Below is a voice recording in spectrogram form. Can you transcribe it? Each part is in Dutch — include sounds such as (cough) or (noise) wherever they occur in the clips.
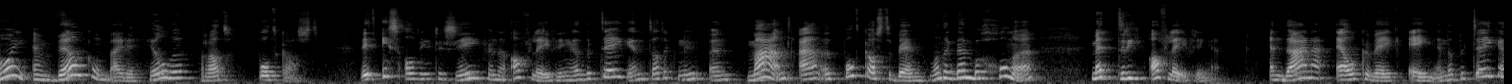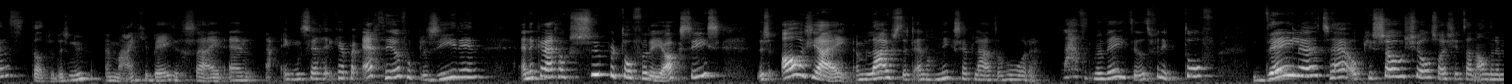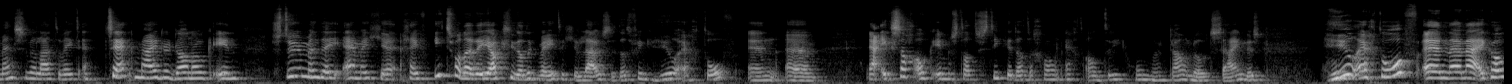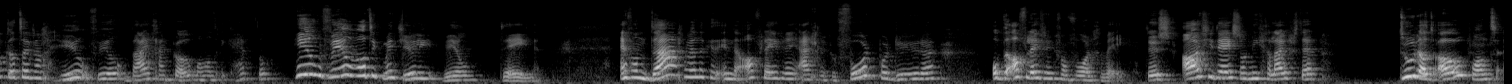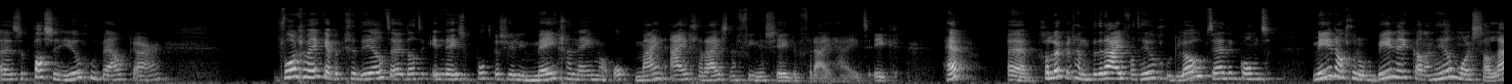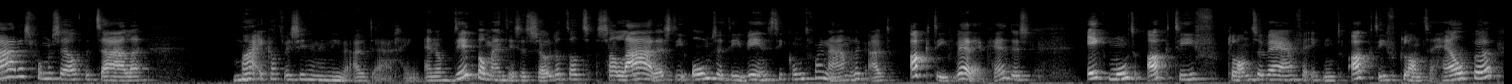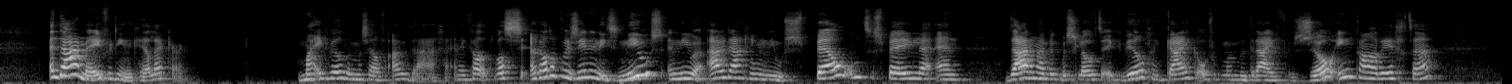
Hoi en welkom bij de Hilde Rad podcast. Dit is alweer de zevende aflevering. Dat betekent dat ik nu een maand aan het podcasten ben. Want ik ben begonnen met drie afleveringen. En daarna elke week één. En dat betekent dat we dus nu een maandje bezig zijn. En nou, ik moet zeggen, ik heb er echt heel veel plezier in. En ik krijg ook super toffe reacties. Dus als jij hem luistert en nog niks hebt laten horen, laat het me weten. Dat vind ik tof. Deel het hè, op je socials als je het aan andere mensen wil laten weten. En tag mij er dan ook in. Stuur me een DM'tje. Geef iets van een reactie dat ik weet dat je luistert. Dat vind ik heel erg tof. En ehm, ja, ik zag ook in mijn statistieken dat er gewoon echt al 300 downloads zijn. Dus heel erg tof. En uh, nou, ik hoop dat er nog heel veel bij gaan komen. Want ik heb nog heel veel wat ik met jullie wil delen. En vandaag wil ik het in de aflevering eigenlijk voortborduren op de aflevering van vorige week. Dus als je deze nog niet geluisterd hebt, doe dat ook, want uh, ze passen heel goed bij elkaar. Vorige week heb ik gedeeld uh, dat ik in deze podcast jullie mee ga nemen op mijn eigen reis naar financiële vrijheid. Ik heb uh, gelukkig een bedrijf wat heel goed loopt. Hè. Er komt meer dan genoeg binnen. Ik kan een heel mooi salaris voor mezelf betalen. Maar ik had weer zin in een nieuwe uitdaging. En op dit moment is het zo dat dat salaris, die omzet, die winst, die komt voornamelijk uit actief werk. Hè? Dus ik moet actief klanten werven, ik moet actief klanten helpen. En daarmee verdien ik heel lekker. Maar ik wilde mezelf uitdagen. En ik had, was, ik had ook weer zin in iets nieuws, een nieuwe uitdaging, een nieuw spel om te spelen. En daarom heb ik besloten, ik wil gaan kijken of ik mijn bedrijf zo in kan richten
